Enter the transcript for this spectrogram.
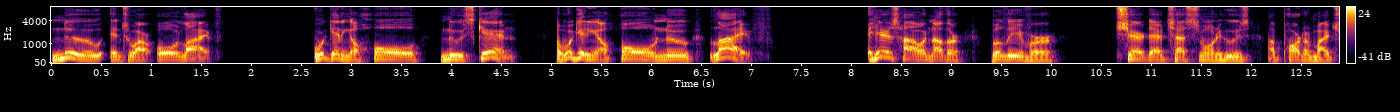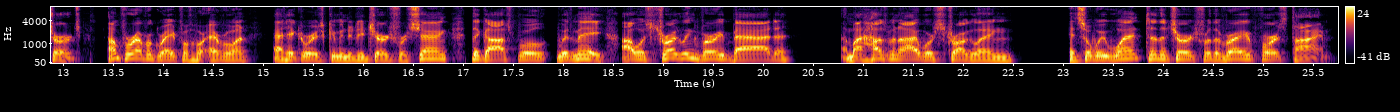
new into our old life. We're getting a whole new skin, and we're getting a whole new life. Here's how another believer shared their testimony who's a part of my church. I'm forever grateful for everyone at Hickory Ridge Community Church for sharing the gospel with me. I was struggling very bad. and My husband and I were struggling. And so we went to the church for the very first time.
